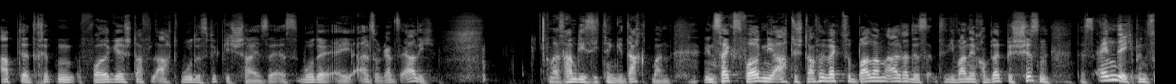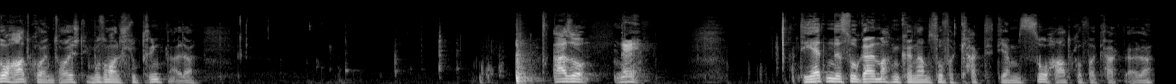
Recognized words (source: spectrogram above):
ab der dritten Folge, Staffel 8, wurde es wirklich scheiße. Es wurde, ey, also ganz ehrlich. Was haben die sich denn gedacht, Mann? In sechs Folgen die achte Staffel wegzuballern, Alter, das, die waren ja komplett beschissen. Das Ende, ich bin so hardcore enttäuscht. Ich muss noch mal einen Schluck trinken, Alter. Also, nee. Die hätten das so geil machen können, haben es so verkackt. Die haben es so hardcore verkackt, Alter.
